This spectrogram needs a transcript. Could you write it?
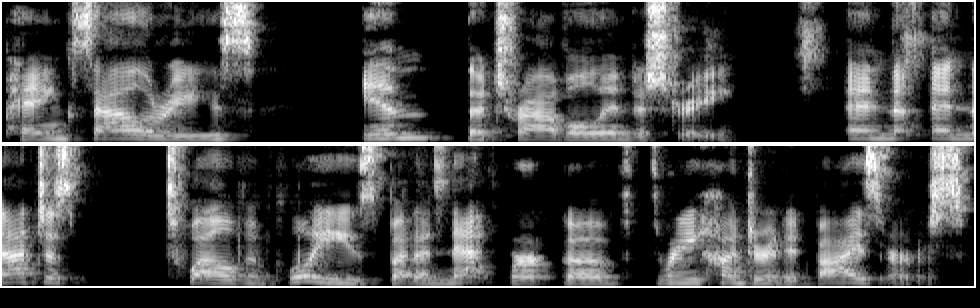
paying salaries in the travel industry. And, and not just 12 employees, but a network of 300 advisors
